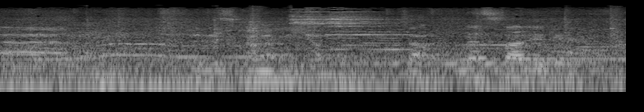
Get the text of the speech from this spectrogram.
and it is gonna be yummy. So let's start it.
